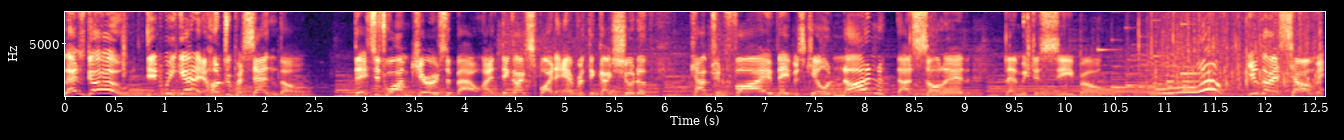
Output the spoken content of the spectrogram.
Let's go! Did we get it? 100% though. This is what I'm curious about. I think I spotted everything I should have. Captured five, neighbors killed none. That's solid. Let me just see, bro. You guys tell me,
